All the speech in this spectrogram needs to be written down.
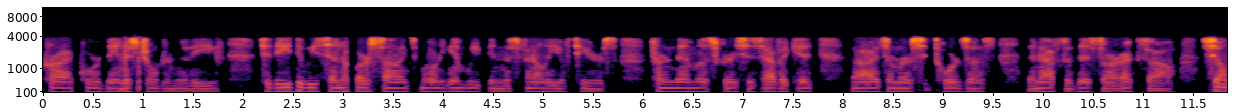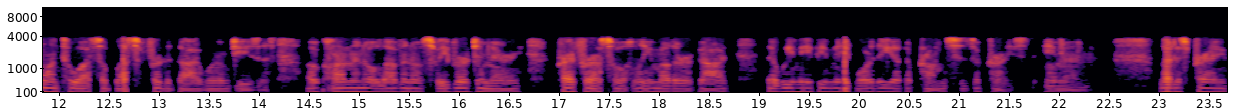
cry poor banished children of Eve. To thee do we send up our signs, mourning and weeping this valley of tears. Turn them, most gracious advocate, thy eyes of mercy towards us. Then after this our exile, show unto us a blessed fruit of thy womb, Jesus. O clement, O loving, O sweet Virgin Mary, pray for us, O Holy Mother of God, that we may be made worthy of the promises of Christ. Amen. Let us pray.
